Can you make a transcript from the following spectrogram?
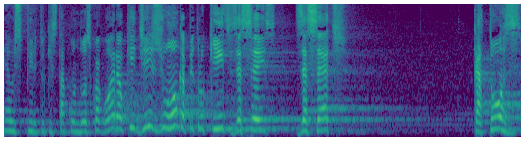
é o Espírito que está conosco agora, é o que diz João capítulo 15, 16, 17, 14.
